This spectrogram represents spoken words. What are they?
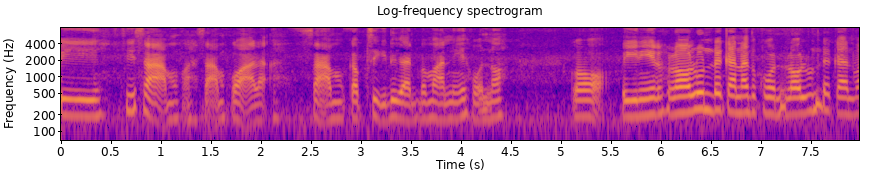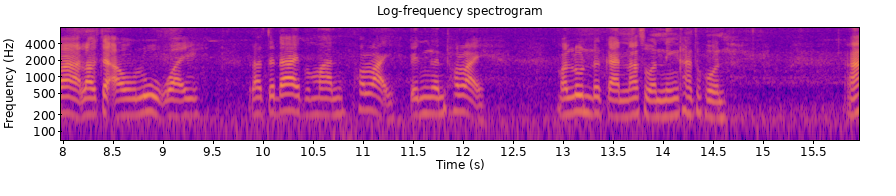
ปีที่สามค่ะสามกว่าละสามกับสี่เดือนประมาณนี้ผลเนาะก็ปีนี้รอรุ่นด้วยกันนะทุกคนรอรุ่นด้วยกันว่าเราจะเอาลูกไว้ เราจะได้ประมาณเท่าไหร่ เป็นเงินเท่าไหร่ มารุ่นด้วยกันนะส่วนนี้ค่ะทุกคนอะ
